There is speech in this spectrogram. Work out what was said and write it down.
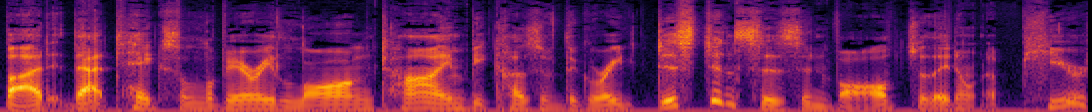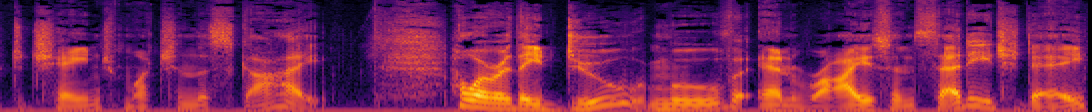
But that takes a very long time because of the great distances involved. So they don't appear to change much in the sky. However, they do move and rise and set each day,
